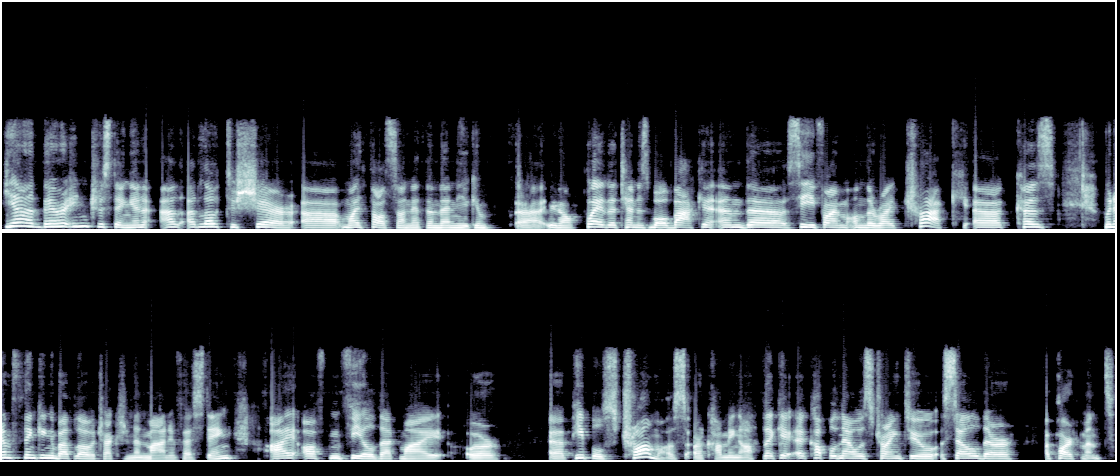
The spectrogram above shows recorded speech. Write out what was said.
Yeah, very interesting, and I'd, I'd love to share uh, my thoughts on it, and then you can uh, you know play the tennis ball back and uh, see if i'm on the right track because uh, when i'm thinking about law of attraction and manifesting i often feel that my or uh, people's traumas are coming up. Like a, a couple now is trying to sell their apartment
